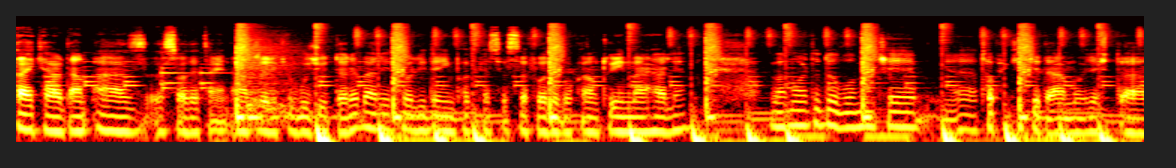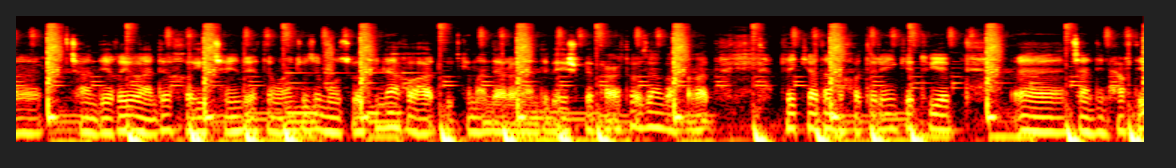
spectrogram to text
سعی کردم از ساده ترین ابزاری که وجود داره برای تولید این پادکست استفاده بکنم تو این مرحله. و مورد دومی که تاپیکی که در موردش در چند دقیقه آینده خواهید شنید احتمالا جز موضوعاتی نخواهد بود که من در آینده بهش بپردازم و فقط فکر کردم به خاطر اینکه توی چندین هفته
